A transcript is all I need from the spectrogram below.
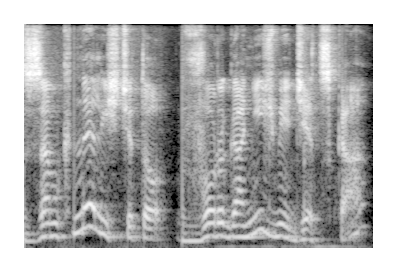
zamknęliście to w organizmie dziecka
